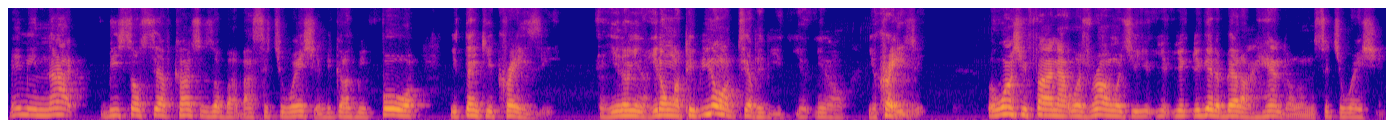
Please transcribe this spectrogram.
made me not be so self-conscious about my situation because before you think you're crazy, and you know, you know, you don't want people, you don't want to tell people, you, you, you know, you're crazy. But once you find out what's wrong with you, you, you, you get a better handle on the situation.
